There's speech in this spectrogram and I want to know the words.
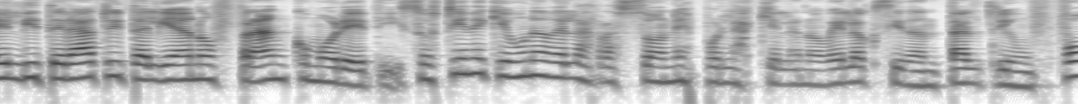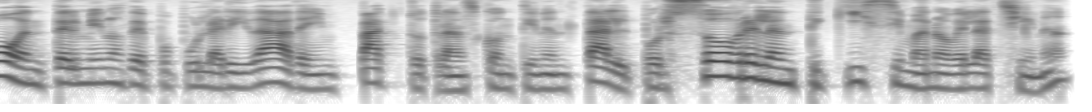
El literato italiano Franco Moretti sostiene que una de las razones por las que la novela occidental triunfó en términos de popularidad e impacto transcontinental por sobre la antiquísima novela china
